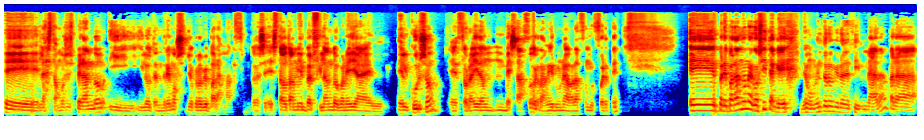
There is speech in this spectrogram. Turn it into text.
eh, la estamos esperando y, lo tendremos yo creo que para marzo. Entonces he estado también perfilando con ella el, curso. Eh, Zoraida, un, besazo. Ramiro, un abrazo muy fuerte. Eh, preparando una cosita que de momento no quiero decir nada para,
